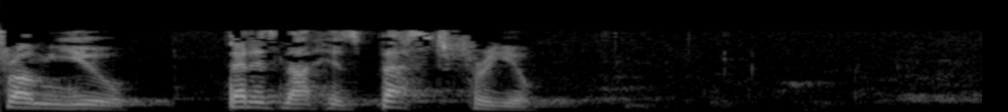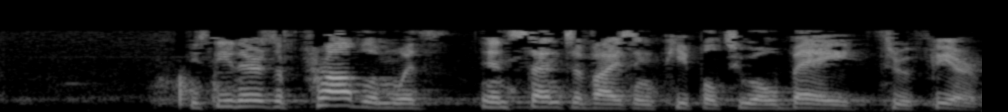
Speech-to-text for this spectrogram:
from you. That is not His best for you. You see, there's a problem with incentivizing people to obey through fear.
